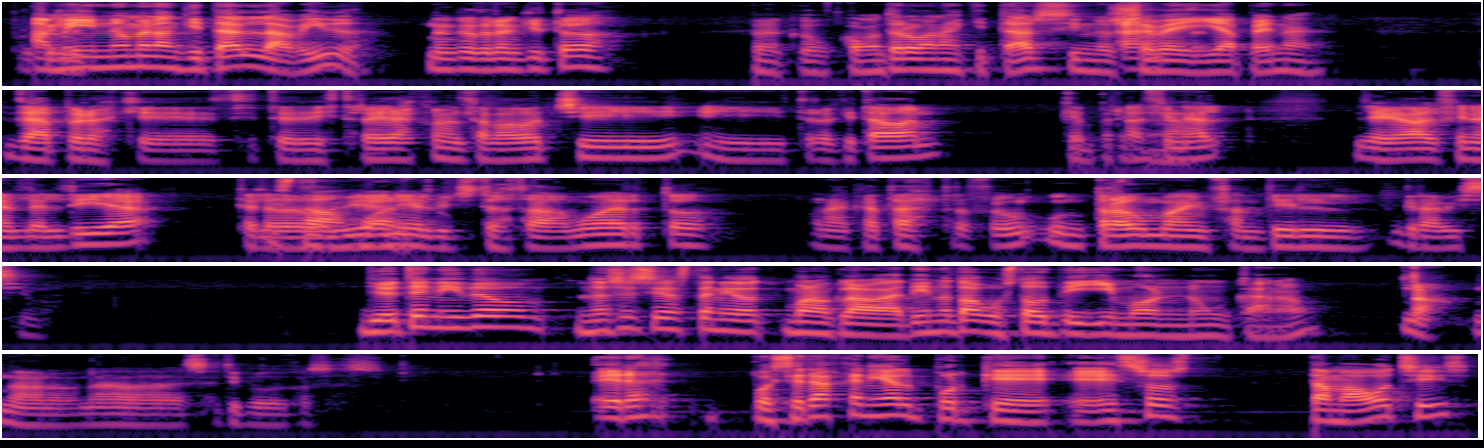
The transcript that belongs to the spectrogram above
Porque A mí le- no me lo han quitado en la vida. ¿Nunca te lo han quitado? Pero ¿cómo- ¿cómo te lo van a quitar si no Ah, se veía apenas? Ya, pero es que si te distraías con el Tamagotchi y te lo quitaban, Qué al final, llegaba al final del día, te lo Estaba devolvían y muerto. el bichito estaba muerto. Una catástrofe, un, un trauma infantil gravísimo. Yo he tenido. No sé si has tenido. Bueno, claro, a ti no te ha gustado Digimon nunca, ¿no? No, no, no, nada de ese tipo de cosas. Era, pues era genial porque esos Tamagotchis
